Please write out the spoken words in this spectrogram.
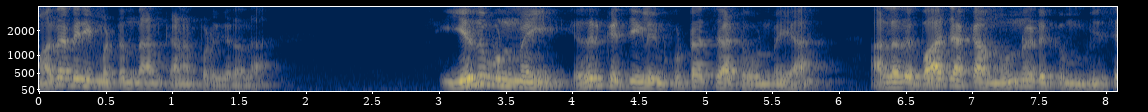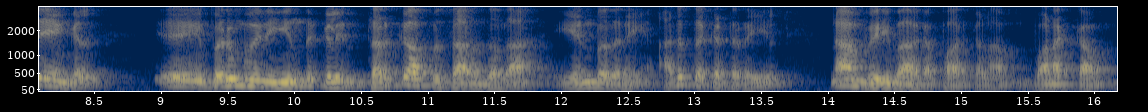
மதவெறி மட்டும்தான் காணப்படுகிறதா? எது உண்மை? எதிர்க்கட்சிகளின் குற்றச்சாட்டு உண்மையா? அல்லது பாஜக முன்னெடுக்கும் விஷயங்கள் பெரும்பகுதி இந்துக்களின் தற்காப்பு சார்ந்ததா என்பதனை அடுத்த கட்டுரையில் நாம் விரிவாக பார்க்கலாம். வணக்கம்.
